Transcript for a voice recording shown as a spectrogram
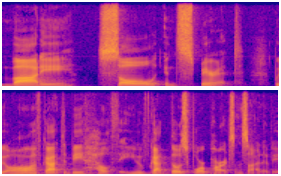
body, soul, and spirit. We all have got to be healthy. You've got those four parts inside of you.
